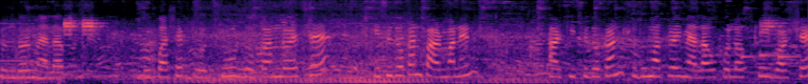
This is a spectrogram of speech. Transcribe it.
সুন্দর মেলা বসে। দুপাশে প্রচুর দোকান রয়েছে। কিছু দোকান পারমানেন্ট আর কিছু দোকান শুধুমাত্র এই মেলা উপলক্ষেই বসে।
